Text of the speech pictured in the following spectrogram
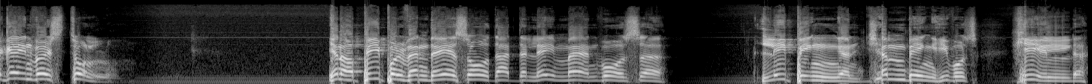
again, verse 12. You know, people, when they saw that the lame man was uh, leaping and jumping, he was healed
